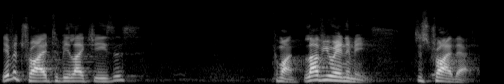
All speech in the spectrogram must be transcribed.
You ever tried to be like Jesus? Come on, love your enemies. Just try that.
